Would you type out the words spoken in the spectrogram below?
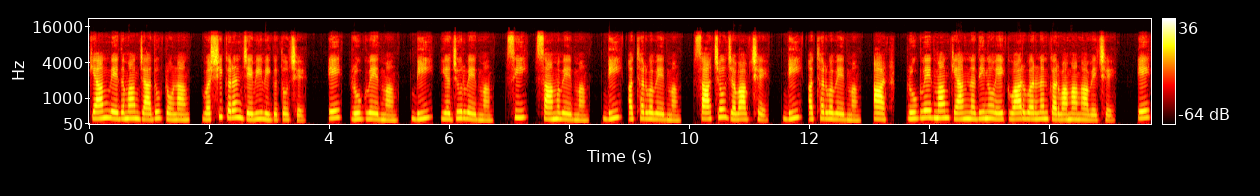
ક્યાંગ વેદમાં જાદુ ટોણાંગ વશીકરણ જેવી વિગતો છે. એ, ઋગ્વેદમાં. બી, યજુર્વેદમાં. સી, સામવેદમાં. ડી, અથર્વવેદમાં. સાચો જવાબ છે. ડી, અથર્વવેદમાં. આઠ ઋગ્વેદમાં ક્યાં નદીનો એકવાર વર્ણન કરવામાં આવે છે? A,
